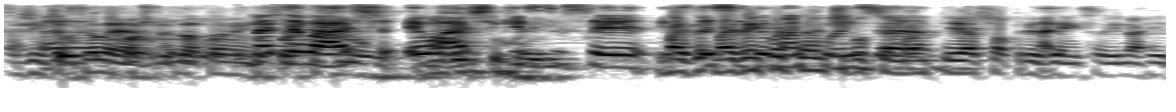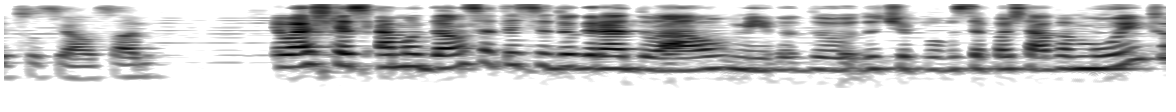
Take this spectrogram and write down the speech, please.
A gente é, celebra, exatamente. Mas eu acho, eu acho que isso ser. Mas, mas é importante coisa... você manter a sua presença ali na rede social, sabe? Eu acho que a mudança ter sido gradual, amigo, do, do tipo, você postava muito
